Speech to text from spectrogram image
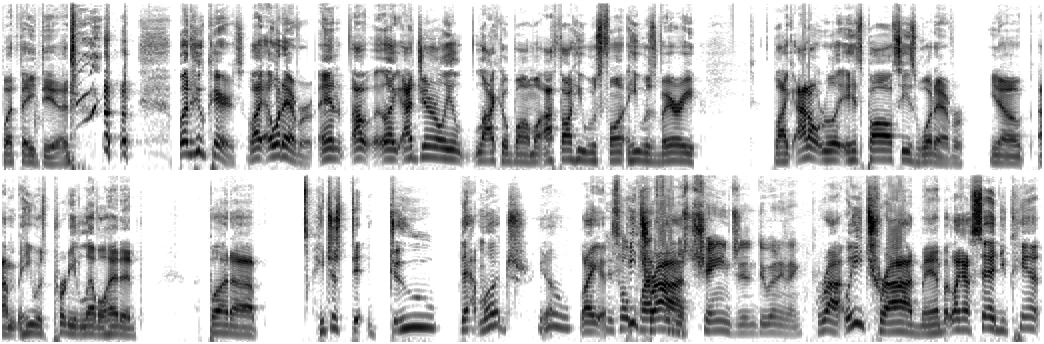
but they did but who cares like whatever and I, like i generally liked obama i thought he was fun he was very like i don't really his policies whatever you know um, he was pretty level-headed but uh he just didn't do that much you know like His whole he platform tried was changed and didn't do anything. Right. Well, he tried, man. But like I said, you can't.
